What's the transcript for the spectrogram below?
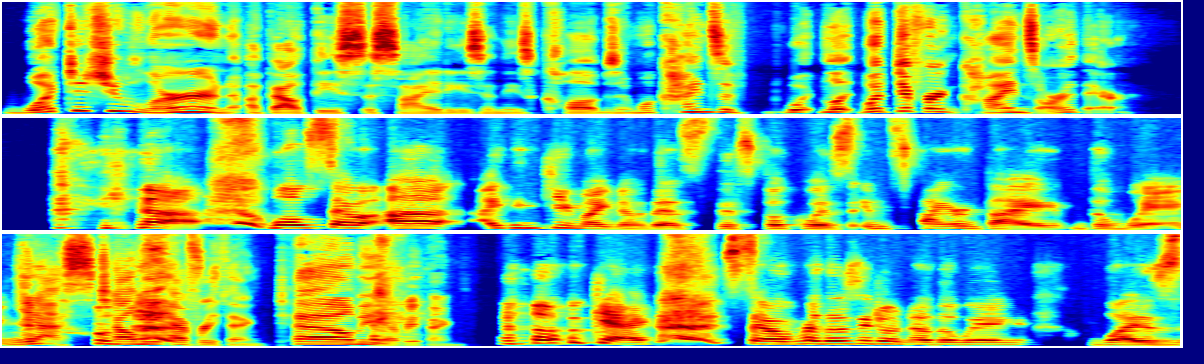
what did you learn about these societies and these clubs and what kinds of what what different kinds are there? yeah. Well, so uh, I think you might know this. This book was inspired by The Wing. Yes. Tell me everything. tell me everything. okay. So, for those who don't know, The Wing was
